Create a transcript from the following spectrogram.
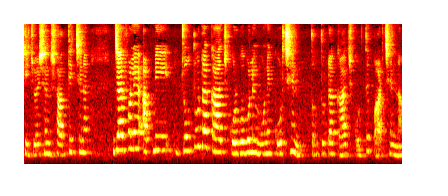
সিচুয়েশন সাথ দিচ্ছে না। যার ফলে আপনি যতটা কাজ করব বলে মনে করছেন, ততটা কাজ করতে পারছেন না।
